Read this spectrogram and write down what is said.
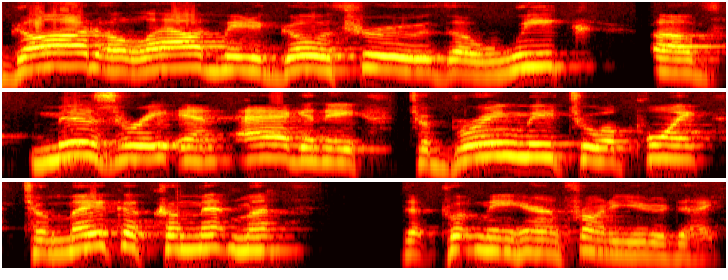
God allowed me to go through the week of misery and agony to bring me to a point to make a commitment that put me here in front of you today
